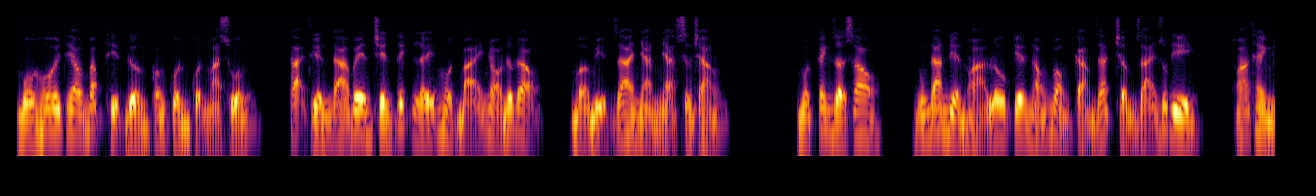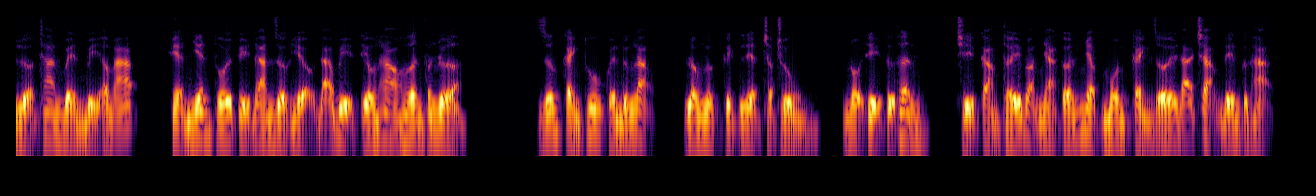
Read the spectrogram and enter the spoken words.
Mồ hôi theo bắp thịt đường con quần quận mà xuống, tại phiến đá bên trên tích lấy một bãi nhỏ nước động mở mịt ra nhàn nhạt xương trắng. Một canh giờ sau, vùng đan điền hỏa lô kia nóng bỏng cảm giác chậm rãi rút đi, hóa thành lửa than bền bị ấm áp hiện nhiên thối tủy đan dược hiệu đã bị tiêu hao hơn phân nửa. Dương cảnh thu quyền đứng lặng, lồng ngực kịch liệt chập trùng, nội thị tự thân, chỉ cảm thấy đoạn nhạc ấn nhập môn cảnh giới đã chạm đến cực hạn,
